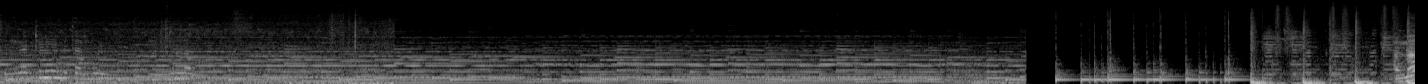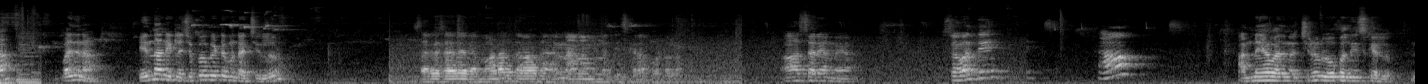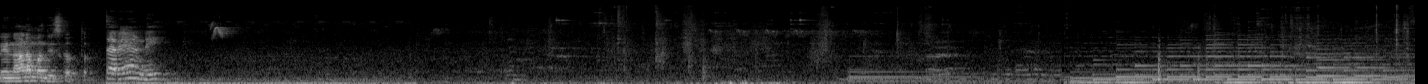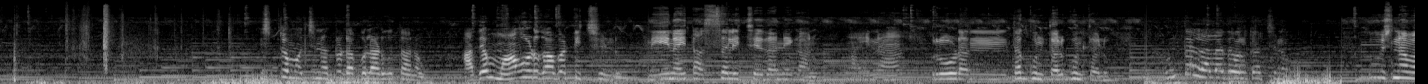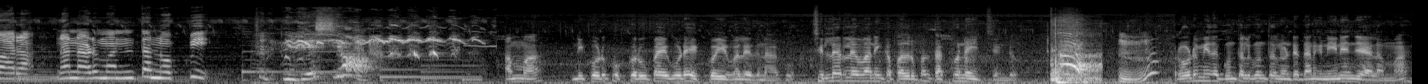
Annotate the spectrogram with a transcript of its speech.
మీ తమ్ముడు. అన్నా వదినా ఏందని ఇట్లా చెప్పబెట్టకుండా వచ్చిళ్ళు సరే సరే రా మాటల తర్వాత నాన్నమ్మ తీసుకురా ఫోటోలో. ఆ, సరే అన్నయ్య. శ్రవంతి ఆ, అన్నయ్య వదిన వచ్చిన లోపల తీసుకెళ్ళు. నేను నానమ్మని తీసుకొస్తా. సరే అండి. ఇష్టం వచ్చినట్టు డబ్బులు అడుగుతాను. అదే మావోడు కాబట్టి ఇచ్చిండు. నేనైతే అస్సలు ఇచ్చేదాన్నే కాను. అయినా రోడ్ అంతా గుంతలు గుంతలు. గుంతలు అలా దోలుకొచ్చినావు. చూసిన వారా నా నడుమంతా నొప్పి. అమ్మ నీ కొడుకు ఒక్క రూపాయి కూడా ఎక్కువ ఇవ్వలేదు నాకు. చిల్లర లేవని ఇంకా పది రూపాయలు తక్కువనే ఇచ్చిండు. రోడ్డు మీద గుంతలు గుంతలు ఉంటే దానికి నేనేం చేయాలమ్మా?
